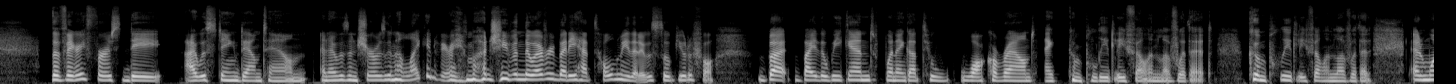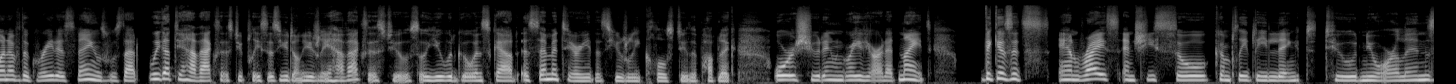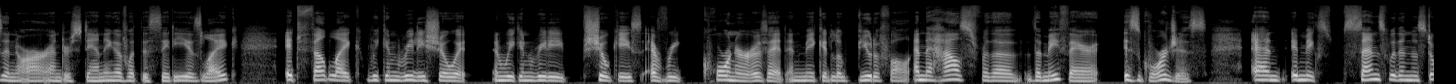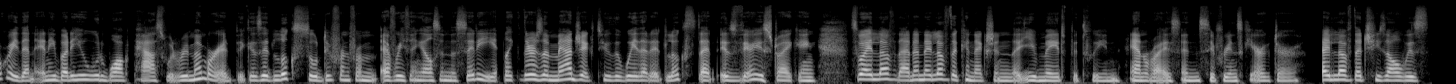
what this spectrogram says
the very first day I was staying downtown and I wasn't sure I was going to like it very much, even though everybody had told me that it was so beautiful. But by the weekend, when I got to walk around, I completely fell in love with it. Completely fell in love with it. And one of the greatest things was that we got to have access to places you don't usually have access to. So you would go and scout a cemetery that's usually close to the public, or a shooting graveyard at night, because it's Anne Rice and she's so completely linked to New Orleans and our understanding of what the city is like, it felt like we can really show it and we can really showcase every corner of it and make it look beautiful. And the house for the the Mayfair is gorgeous. And it makes sense within the story that anybody who would walk past would remember it because it looks so different from everything else in the city. Like there's a magic to the way that it looks that is very striking. So I love that. And I love the connection that you made between Anne Rice and Cyprian's character. I love that she's always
